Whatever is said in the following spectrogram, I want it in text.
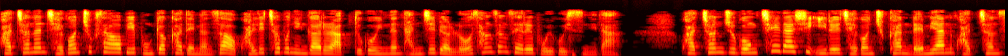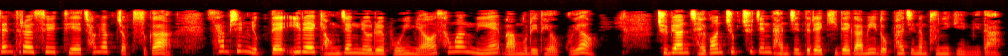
과천은 재건축 사업이 본격화되면서 관리 처분 인가를 앞두고 있는 단지별로 상승세를 보이고 있습니다. 과천 주공 7-2를 재건축한 레미안 과천 센트럴 스위트의 청약 접수가 36대 1의 경쟁률을 보이며 성황리에 마무리되었고요. 주변 재건축 추진 단지들의 기대감이 높아지는 분위기입니다.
